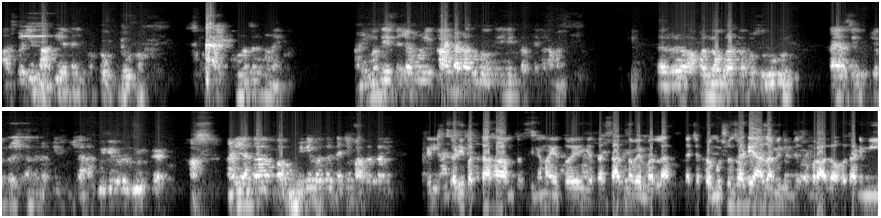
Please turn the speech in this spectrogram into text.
आजकालची नाती आहे त्याची फक्त उपयोग करतो. थोडं नाही आणि मग ते त्याच्यामुळे काय ताटातूट होते हे प्रत्येकाला माहिती तर आपण लवकरात लवकर सुरू करू. काय असेल तुमचे प्रश्न तर नक्कीच विचारा. हा. आणि आता भूमिकेबद्दल त्याची पात्रता कढीपत्ता हा आमचा सिनेमा येतोय. येत्या सात नोव्हेंबरला. त्याच्या प्रमोशनसाठी आज आम्ही तुमच्यासमोर आलो आहोत आणि मी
